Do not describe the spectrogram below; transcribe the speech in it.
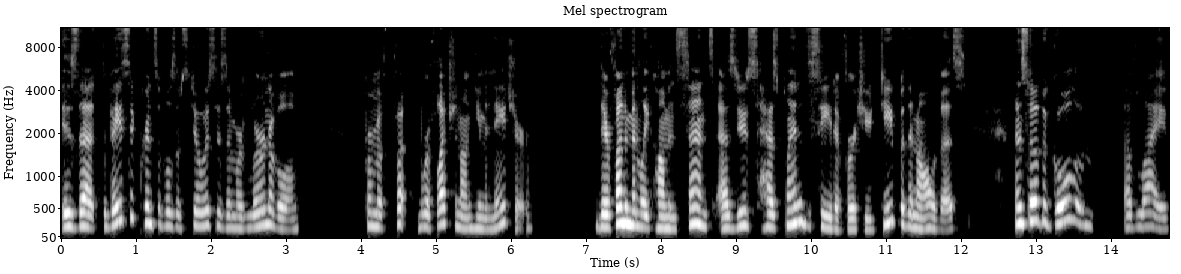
is that the basic principles of Stoicism are learnable from a f- reflection on human nature. They're fundamentally common sense, as Zeus has planted the seed of virtue deep within all of us, and so the goal of, of life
